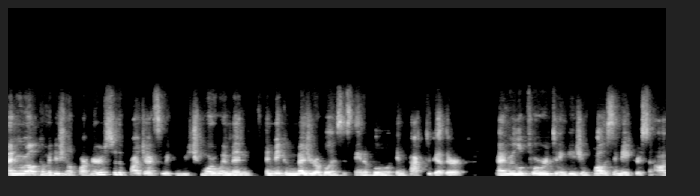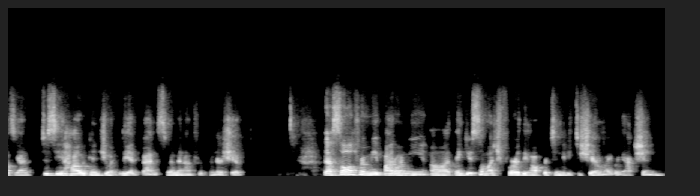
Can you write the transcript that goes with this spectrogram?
and we welcome additional partners to the project so we can reach more women and make a measurable and sustainable impact together. And we look forward to engaging policymakers in ASEAN to see how we can jointly advance women entrepreneurship. That's all from me, Paroni. Uh, thank you so much for the opportunity to share my reaction.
